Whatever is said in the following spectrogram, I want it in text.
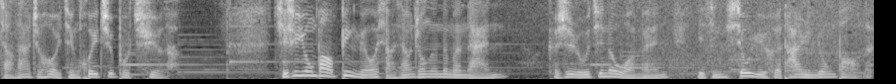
长大之后已经挥之不去了。其实拥抱并没有想象中的那么难，可是如今的我们已经羞于和他人拥抱了。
